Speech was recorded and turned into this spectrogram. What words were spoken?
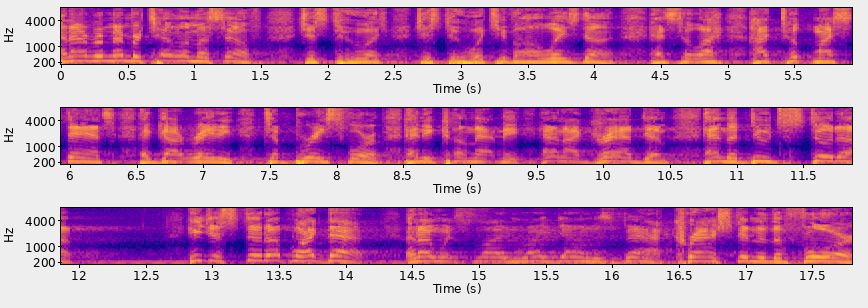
And I remember telling myself, just do what, just do what you've always done. And so I, I took my stance and got ready to brace for him. And he come at me and I grabbed him and the dude stood up. He just stood up like that. And I went sliding right down his back, crashed into the floor.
